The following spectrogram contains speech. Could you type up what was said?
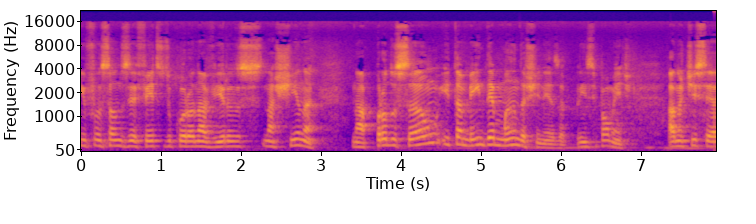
em função dos efeitos do coronavírus na China, na produção e também demanda chinesa, principalmente. A notícia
